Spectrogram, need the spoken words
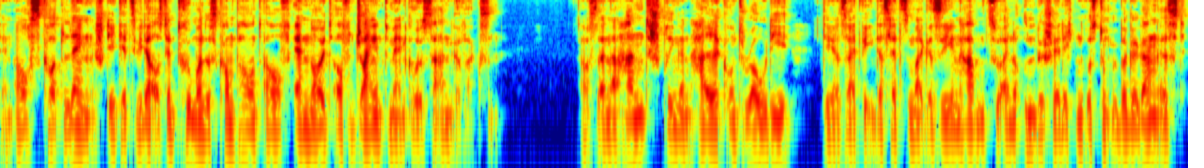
Denn auch Scott Lang steht jetzt wieder aus den Trümmern des Compound auf, erneut auf Giant Man Größe angewachsen. Aus seiner Hand springen Hulk und Rhodey, der seit wir ihn das letzte Mal gesehen haben, zu einer unbeschädigten Rüstung übergegangen ist,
